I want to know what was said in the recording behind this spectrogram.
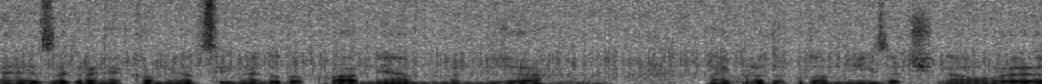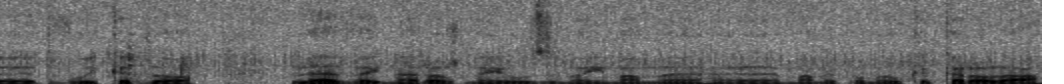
e, zagrania kombinacyjnego. Dokładnie będzie najprawdopodobniej zacinał dwójkę do lewej narożnej łzy. No i mamy, mamy pomyłkę Karola.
